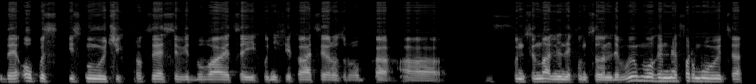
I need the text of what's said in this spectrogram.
де опис існуючих процесів відбувається, їх уніфікація, розробка, функціональні, нефункціональні вимоги не формуються.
